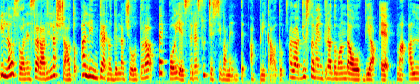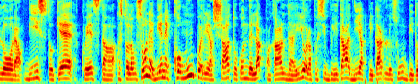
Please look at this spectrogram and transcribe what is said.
il lausone sarà rilasciato all'interno della ciotola per poi essere successivamente applicato. Allora, giustamente la domanda ovvia è: ma allora, visto che questa, questo lausone viene comunque rilasciato con dell'acqua calda e io ho la possibilità di applicarlo subito,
